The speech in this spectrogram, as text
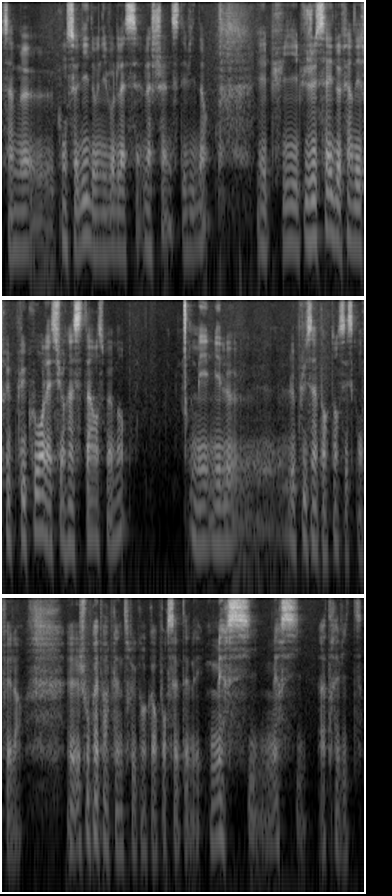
Ça me consolide au niveau de la, chaîne, c'est évident. Et puis, puis j'essaye de faire des trucs plus courts là sur Insta en ce moment. Mais, le, plus important, c'est ce qu'on fait là. Euh, je vous prépare plein de trucs encore pour cette année. Merci, merci, à très vite.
